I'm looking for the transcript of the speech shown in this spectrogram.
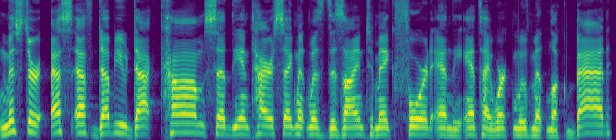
Mr. SFW.com said the entire segment was designed to make Ford and the anti work movement look bad.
